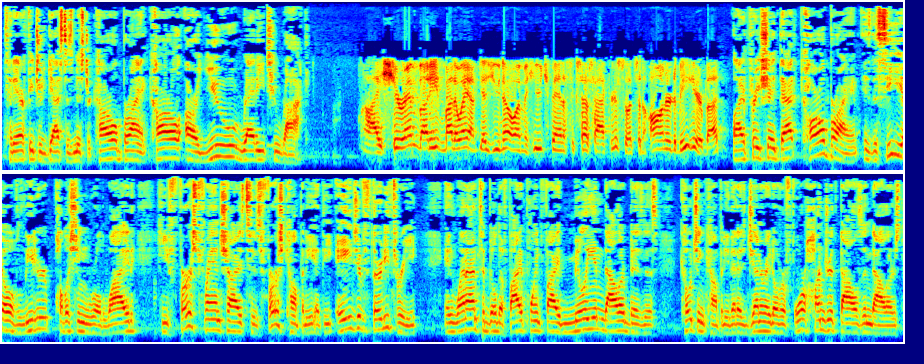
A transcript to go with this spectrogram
Today our featured guest is Mr. Carl Bryan. Carl, are you ready to rock? I sure am, buddy. And by the way, as you know, I'm a huge fan of Success Hackers, so it's an honor to be here, bud. I appreciate that. Carl Bryan is the CEO of Leader Publishing Worldwide. He first franchised his first company at the age of 33 and went on to build a $5.5 million business coaching company that has generated over $400,000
